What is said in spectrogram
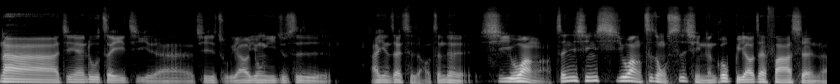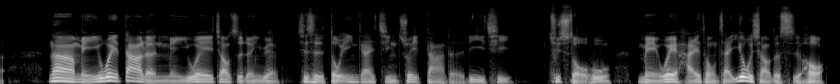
那今天录这一集呢，其实主要用意就是阿燕在此哦，真的希望啊，真心希望这种事情能够不要再发生了。那每一位大人，每一位教职人员，其实都应该尽最大的力气去守护每位孩童在幼小的时候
